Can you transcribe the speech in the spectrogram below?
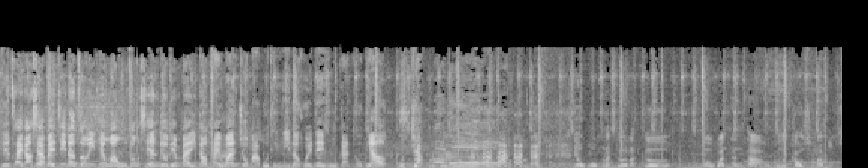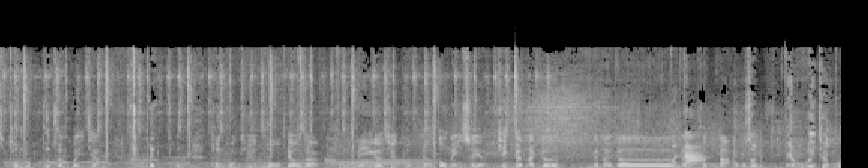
连才刚下飞机的综艺天王吴宗宪，六点半一到台湾就马不停蹄的回内湖赶投票。我降落喽！因为我们那个那个呃玩很大，我都告诉他们，通通不准回家，通通通去投票这样，每一个去投票都没睡啊，去跟那个跟那个昆达。坤达，我说不要回去，不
